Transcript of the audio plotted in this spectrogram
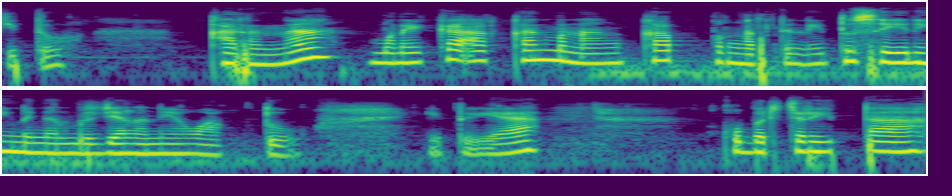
gitu. Karena mereka akan menangkap pengertian itu seiring dengan berjalannya waktu. Gitu ya. Aku bercerita,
